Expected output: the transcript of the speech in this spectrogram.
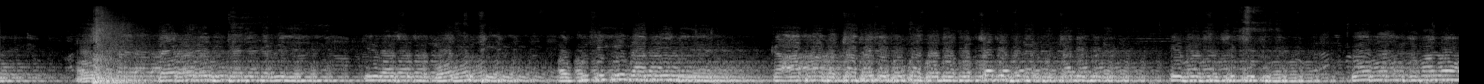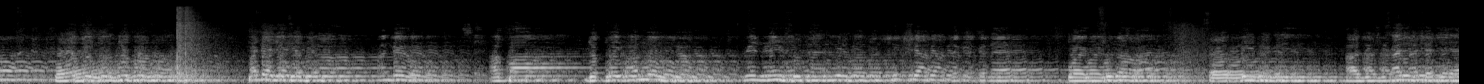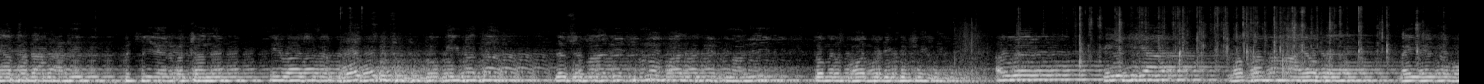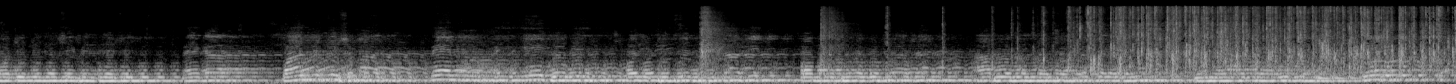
और पहले भी तैयारी कर रही है। इस में बहुत खुशी है। और खुशी की बात ये भी है कि आपका बच्चा पहले बच्चा दो बच्चा भी बने बच्चा भी बने इस बात शिक्षित है तो जमाना बहुत ही मानो पढ़े लिखे बिना अंधेरो अपा जो कोई अंधो हो गया वे नहीं सुझा ये बात शिक्षा करना है। एक है और भी नगरी आज कार्य चलिए है प्रधान मंत्री पच्चीस हज़ार बच्चा ने इन वास्ते में बहुत खुश हूँ। तो कई बात जब समाज में सुनो बात बने समाज तो मैं बहुत बड़ी खुशी है अब कई दिया मौका में आयो है भाई है बहुत ही जैसे फिर जैसे मैं कहा वाल्मीकि समाज बहन और भाई एक हो गए, और ये फिर से और पूरा विश्वास है, आप लोगों का स्वागत करेंगे तो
